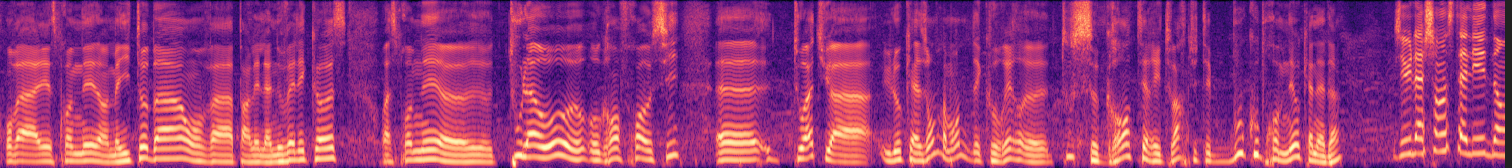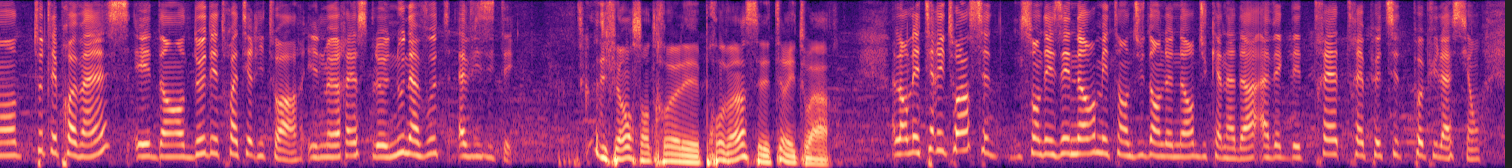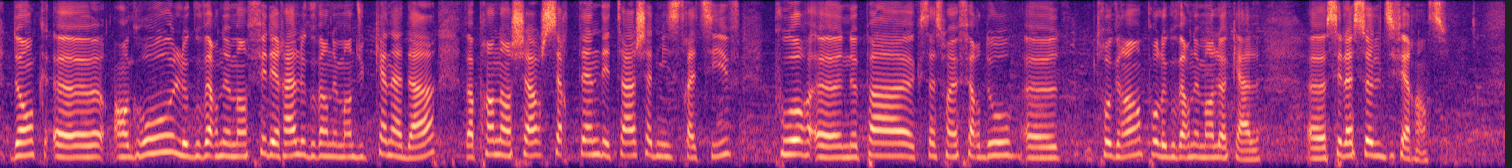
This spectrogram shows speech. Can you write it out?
On va aller se promener dans le Manitoba, on va parler de la Nouvelle-Écosse, on va se promener euh, tout là-haut, au, au, grand froid aussi. Euh, toi, tu as eu l'occasion vraiment de découvrir euh, tout ce grand territoire. Tu t'es beaucoup promené au Canada j'ai eu la chance d'aller dans toutes les provinces et dans deux des trois territoires. Il me reste le Nunavut à visiter. C'est quoi la différence entre les provinces et les territoires? Alors, les territoires sont des énormes étendues dans le nord du Canada avec des très, très petites populations. Donc, euh, en gros, le gouvernement fédéral, le gouvernement du Canada va prendre en charge certaines des tâches administratives pour euh, ne pas que ce soit un fardeau euh, trop grand pour le gouvernement local. C'est la seule différence.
